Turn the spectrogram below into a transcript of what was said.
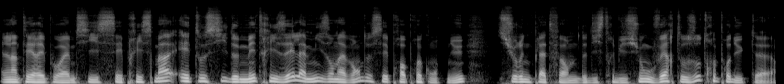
L'intérêt pour M6 et Prisma est aussi de maîtriser la mise en avant de ses propres contenus sur une plateforme de distribution ouverte aux autres producteurs.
